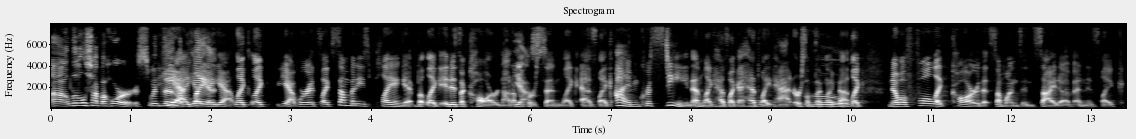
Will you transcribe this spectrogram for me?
uh, Little Shop of Horrors with the yeah, the yeah, yeah, yeah. Like, like, yeah, where it's like somebody's playing it, but like it is a car, not a Yes. person. Like, as like I'm Christine, and like has like a headlight hat or something like that. Like, no, a full like car that someone's inside of and is like.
